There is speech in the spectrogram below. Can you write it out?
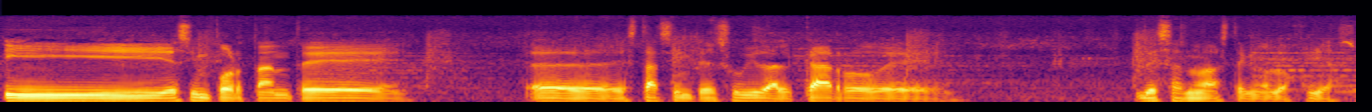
Y es importante estar siempre subido al carro de esas nuevas tecnologías.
